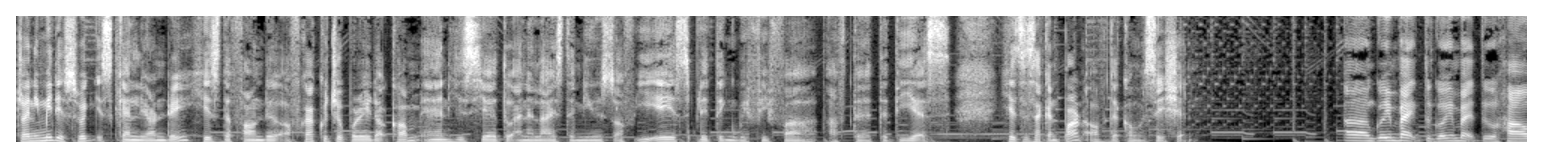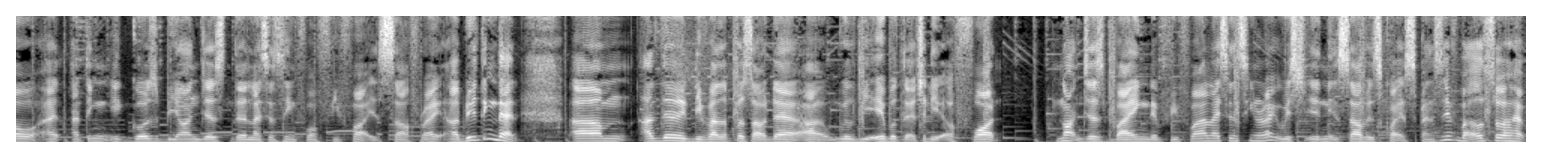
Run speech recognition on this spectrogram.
Joining me this week is Ken Leandre. He's the founder of kakuchopurei.com and he's here to analyze the news of EA splitting with FIFA after 30 years. Here's the second part of the conversation. Uh, going back to going back to how I, I think it goes beyond just the licensing for FIFA itself, right? Uh, do you think that um, other developers out there uh, will be able to actually afford not just buying the FIFA licensing right, which in itself is quite expensive, but also have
